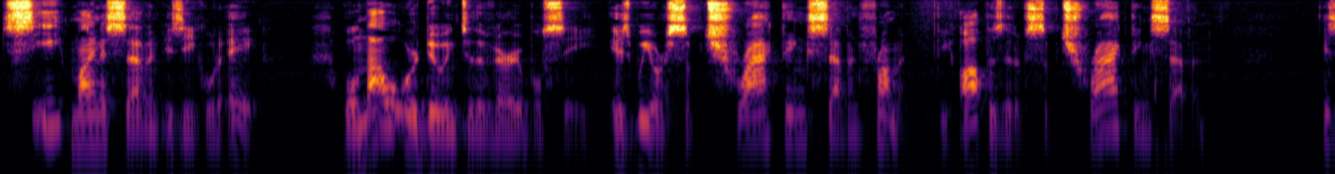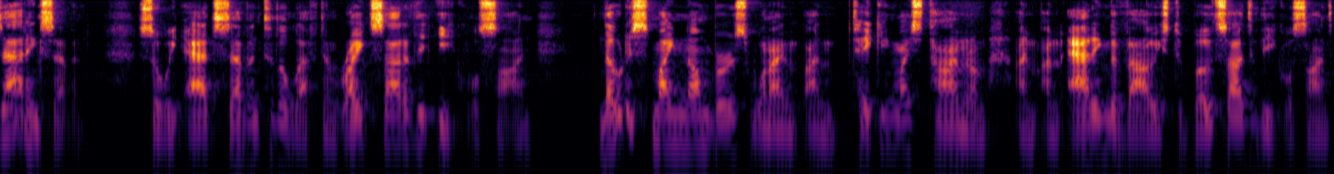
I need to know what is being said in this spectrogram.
c minus 7 is equal to 8. Well, now what we're doing to the variable c is we are subtracting 7 from it. The opposite of subtracting 7 is adding 7. So we add 7 to the left and right side of the equal sign. Notice my numbers when I'm, I'm taking my time and I'm, I'm, I'm adding the values to both sides of the equal signs.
